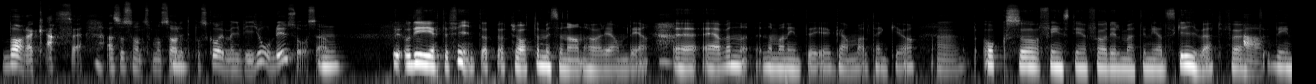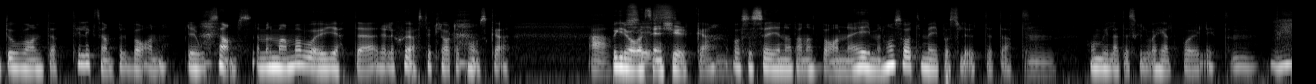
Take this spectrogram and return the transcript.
Bara kaffe. Alltså sånt som hon sa mm. lite på skoj, men vi gjorde ju så sen. Mm. Och det är jättefint att, att prata med sina anhöriga om det. Eh, även när man inte är gammal, tänker jag. Mm. Också finns det ju en fördel med att det är nedskrivet. För att ja. det är inte ovanligt att till exempel barn blir osams. Men mamma var ju jättereligiös. Det är klart att hon ska ja, begravas i en kyrka. Mm. Och så säger något annat barn nej, men hon sa till mig på slutet att mm. hon ville att det skulle vara helt borgerligt. Mm. mm.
